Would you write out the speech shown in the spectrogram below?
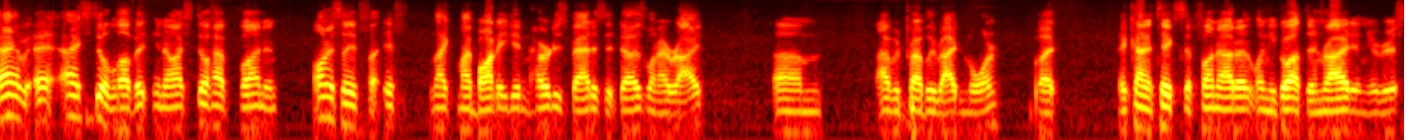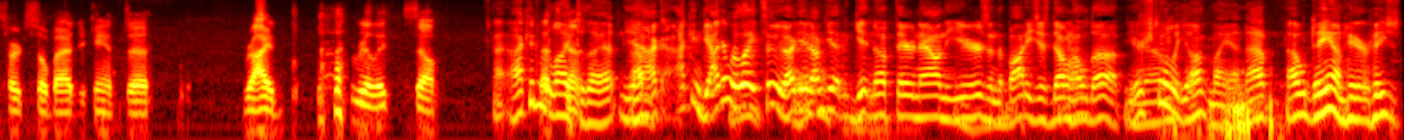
I, I have, I still love it. You know, I still have fun, and honestly, if if like my body didn't hurt as bad as it does when I ride, um, I would probably ride more. But it kind of takes the fun out of it when you go out there and ride, and your wrist hurts so bad you can't uh, ride really. So I, I can That's relate kinda- to that. Yeah, I'm- I, I can I can relate too. I get I'm getting getting up there now in the years, and the body just don't hold up. you you're know? still a young man. Now, old Dan here, he's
